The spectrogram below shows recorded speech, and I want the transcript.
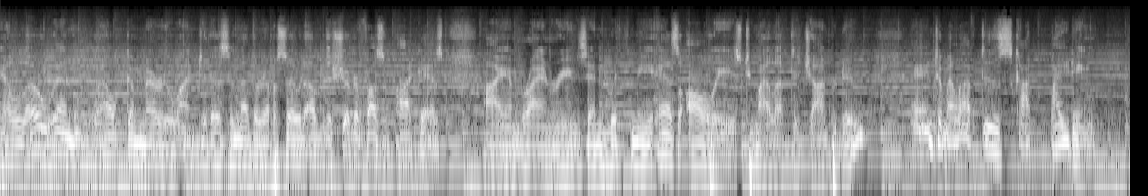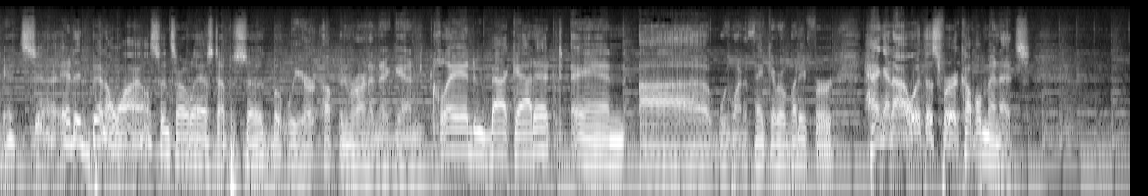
Hello and welcome everyone to this another episode of the Sugar Podcast. I am Brian Reeves, and with me, as always, to my left is John Purdue, and to my left is Scott Biting. It's uh, it had been a while since our last episode, but we are up and running again. Glad to be back at it, and uh, we want to thank everybody for hanging out with us for a couple minutes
